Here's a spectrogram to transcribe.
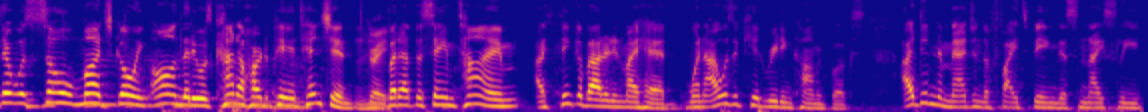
There was so much going on that it was kind of hard to pay attention. Mm-hmm. great. But at the same time, I think about it in my head. When I was a kid reading comic books, I didn't imagine the fights being this nicely,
